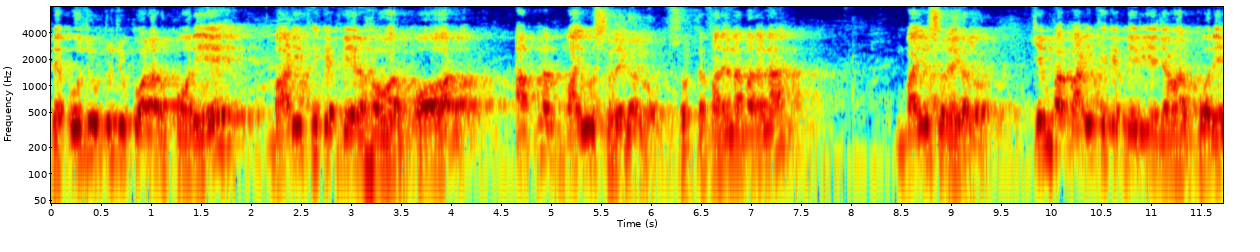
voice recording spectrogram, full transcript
যে উজু টুজু করার পরে বাড়ি থেকে বের হওয়ার পর আপনার বায়ু সরে গেল। সরতে পারে না পারে না? বায়ু সরে গেল। কিংবা বাড়ি থেকে বেরিয়ে যাওয়ার পরে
